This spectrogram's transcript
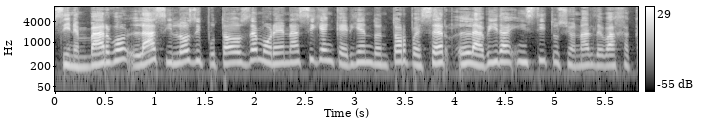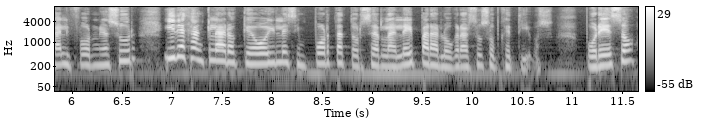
Sin embargo, las y los diputados de Morena siguen queriendo entorpecer la vida institucional de Baja California Sur y dejan claro que hoy les importa torcer la ley para lograr sus objetivos. Por eso,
